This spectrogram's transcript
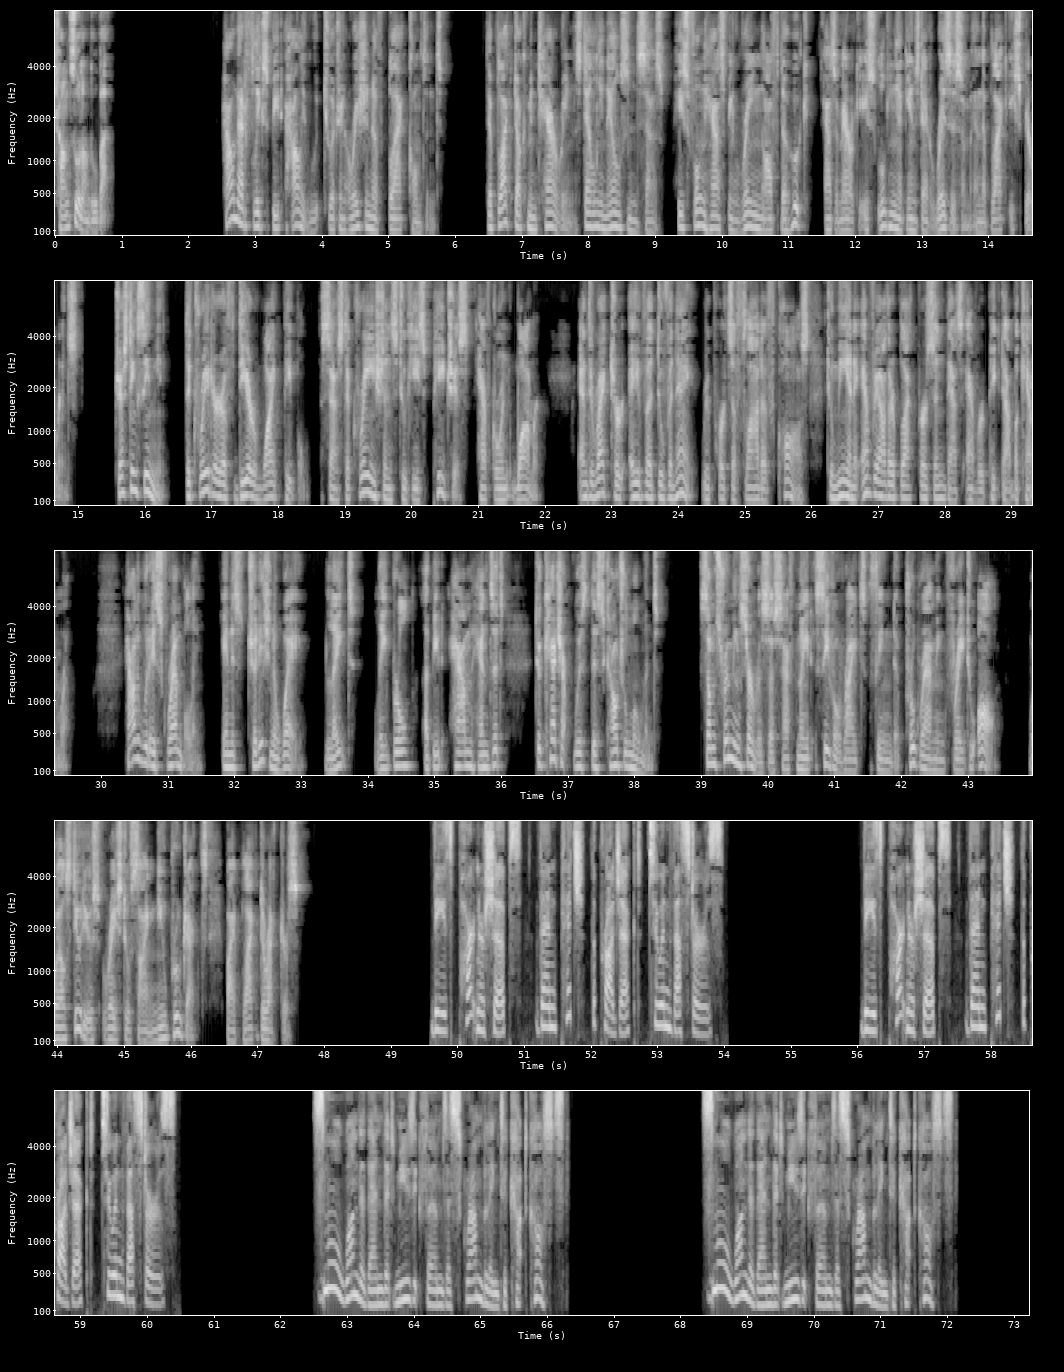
常速朗读版。How Netflix Beat Hollywood to a Generation of Black Content. The black documentarian Stanley Nelson says his phone has been ringing off the hook as America is looking against at racism and the black experience. Justin Simien, the creator of Dear White People, says the creations to his pitches have grown warmer. And director Ava DuVernay reports a flood of calls to me and every other black person that's ever picked up a camera. Hollywood is scrambling in its traditional way, late, liberal, a bit ham-handed, to catch up with this cultural moment. Some streaming services have made civil rights themed programming free to all, while studios race to sign new projects by black directors. These partnerships then pitch the project to investors. These partnerships then pitch the project to investors. Small wonder then that music firms are scrambling to cut costs. Small wonder then that music firms are scrambling to cut costs.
